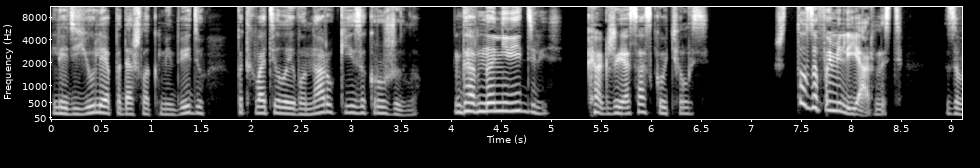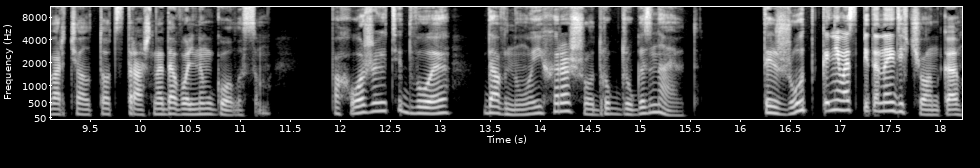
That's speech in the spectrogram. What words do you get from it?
Леди Юлия подошла к медведю, подхватила его на руки и закружила. «Давно не виделись. Как же я соскучилась!» «Что за фамильярность?» — заворчал тот страшно довольным голосом. «Похоже, эти двое давно и хорошо друг друга знают». Ты жутко невоспитанная девчонка.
